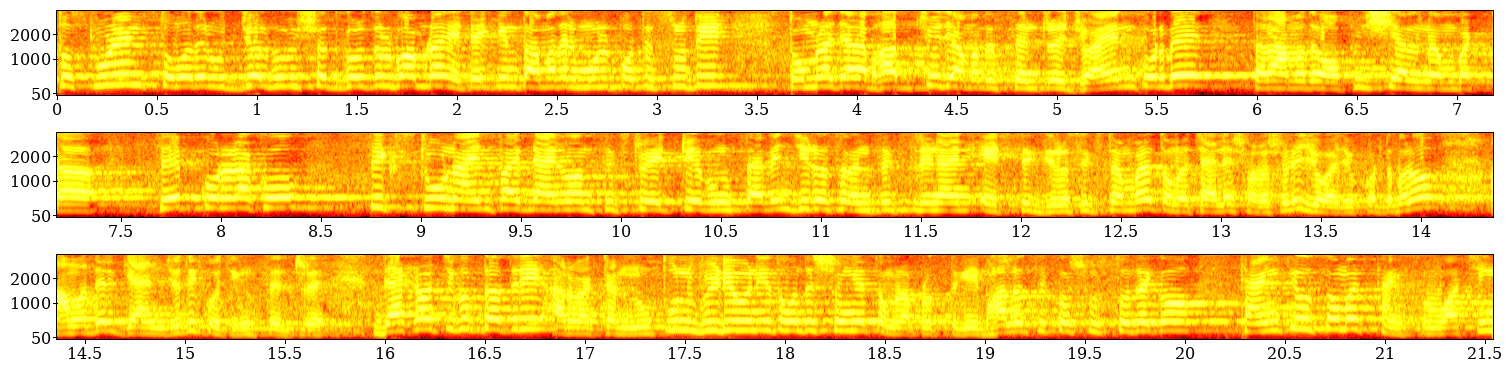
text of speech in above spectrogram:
তো স্টুডেন্টস তোমাদের উজ্জ্বল ভবিষ্যৎ গড়ে তুলবো আমরা, এটাই কিন্তু আমাদের মূল প্রতিশ্রুতি। তোমরা যারা ভাবছ যে আমাদের সেন্টারে জয়েন করবে, তারা আমাদের অফিসিয়াল নাম্বারটা সেভ করে রাখো। Six two nine five nine one six two eight two এবং seven zero seven six three nine eight six zero six নাম্বারে তোমরা চাইলে সরাসরি যোগাযোগ করতে পারো আমাদের জ্ঞানজ্যোতি কোচিং সেন্টারে দেখা হচ্ছে খুব তাড়াতাড়ি আরও একটা নতুন ভিডিও নিয়ে তোমাদের সঙ্গে। তোমরা প্রত্যেকেই ভালো থেকো, সুস্থ থেকো। Thank you so much thanks for watching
